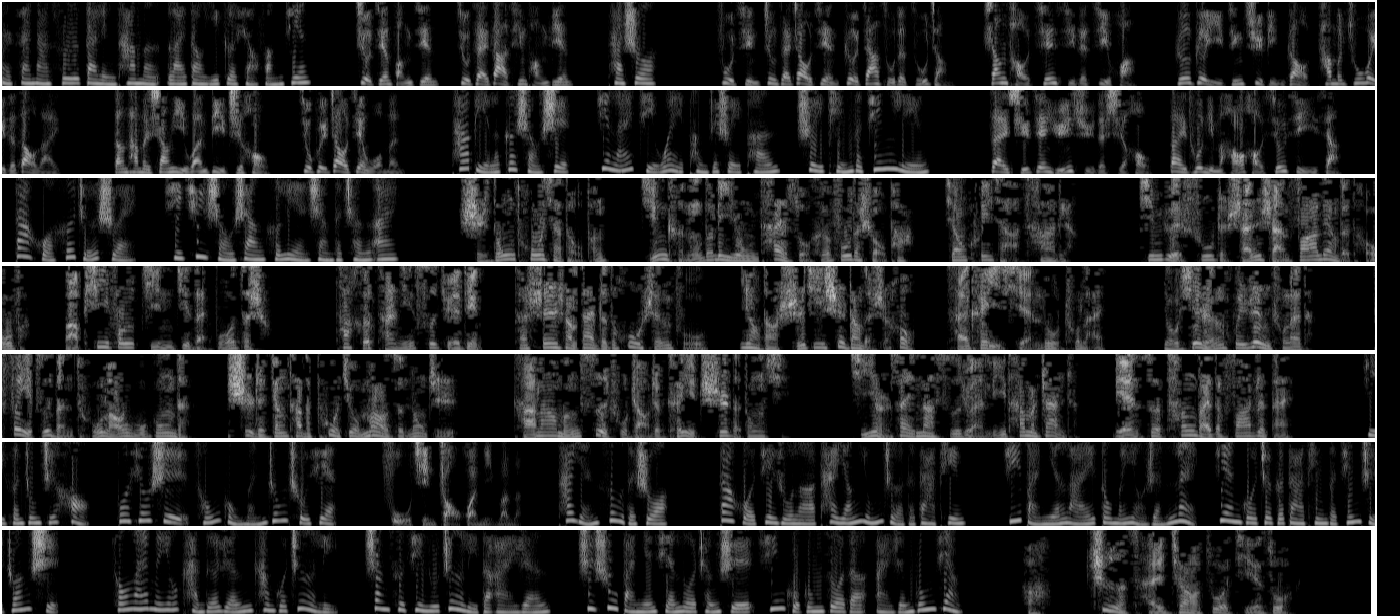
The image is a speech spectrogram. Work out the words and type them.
尔塞纳斯带领他们来到一个小房间。这间房间就在大厅旁边。他说：“父亲正在召见各家族的族长，商讨迁徙的计划。哥哥已经去禀告他们诸位的到来。当他们商议完毕之后，就会召见我们。”他比了个手势，进来几位捧着水盆、水瓶的精灵。在时间允许的时候，拜托你们好好休息一下。大伙喝着水。洗去手上和脸上的尘埃。史东脱下斗篷，尽可能的利用泰索和夫的手帕将盔甲擦亮。金月梳着闪闪发亮的头发，把披风紧系在脖子上。他和坦尼斯决定，他身上带着的护身符要到时机适当的时候才可以显露出来。有些人会认出来的，费资本徒劳无功的。试着将他的破旧帽子弄直。卡拉蒙四处找着可以吃的东西。吉尔塞纳斯远离他们站着，脸色苍白的发着呆。几分钟之后，波修士从拱门中出现。父亲召唤你们了，他严肃的说。大伙进入了太阳勇者的大厅。几百年来都没有人类见过这个大厅的精致装饰，从来没有坎德人看过这里。上次进入这里的矮人是数百年前落成时辛苦工作的矮人工匠。啊，这才叫做杰作。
